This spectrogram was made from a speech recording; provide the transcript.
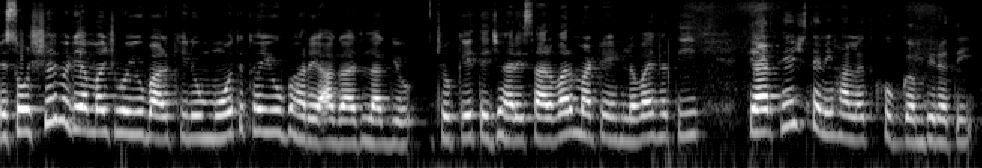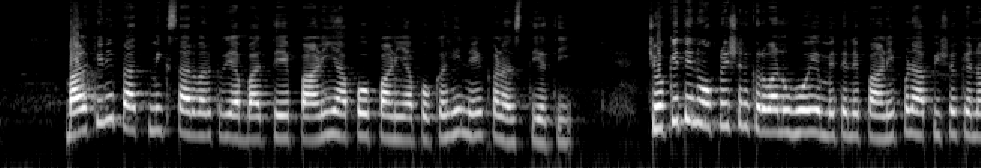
મેં સોશિયલ મીડિયામાં જોયું બાળકીનું મોત થયું, ભારે આઘાત લાગ્યો. જોકે તે જ્યારે સારવાર માટે અહીં લવાઈ હતી, ત્યારથી જ તેની હાલત ખૂબ ગંભીર હતી. બાળકીની પ્રાથમિક સારવાર કર્યા બાદ તે પાણી આપો પાણી આપો કહીને કણસતી હતી. જોકે તેનું ઓપરેશન કરવાનું હોય, અમે તેને પાણી પણ આપી શકે ન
